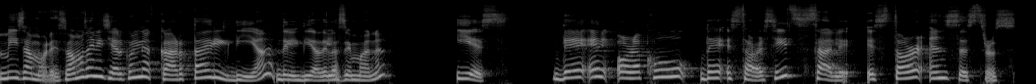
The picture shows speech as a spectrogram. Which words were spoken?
Mis amores, vamos a iniciar con la carta del día, del día de la semana. Y es de el Oracle de Starseeds sale Star Ancestors,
